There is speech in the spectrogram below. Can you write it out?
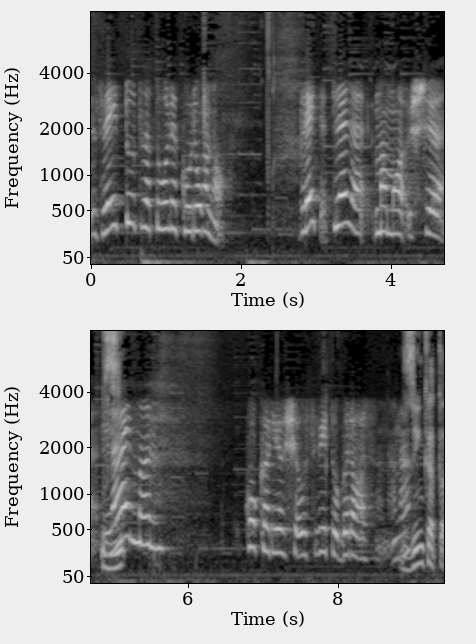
zdaj tudi za tole korono. Glejte, tlele imamo še Z- najmanj, kar je še v svetu grozen. Zinka, ta,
